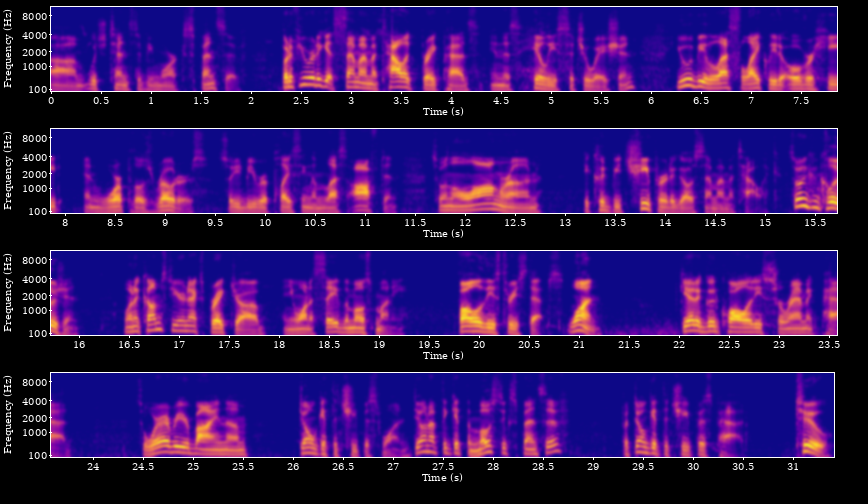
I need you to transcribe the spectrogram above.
um, which tends to be more expensive. But if you were to get semi-metallic brake pads in this hilly situation, you would be less likely to overheat and warp those rotors. So you'd be replacing them less often. So in the long run, it could be cheaper to go semi-metallic. So in conclusion, when it comes to your next brake job and you want to save the most money, follow these three steps. One, get a good quality ceramic pad. So wherever you're buying them, don't get the cheapest one. Don't have to get the most expensive, but don't get the cheapest pad. Two,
